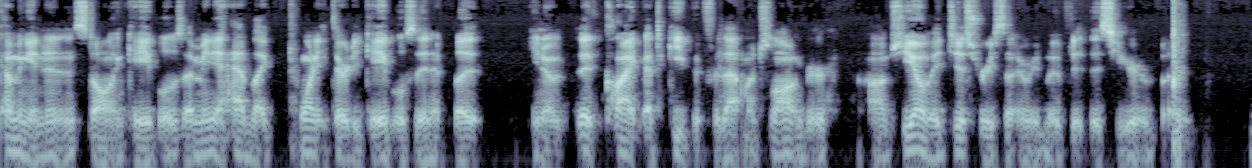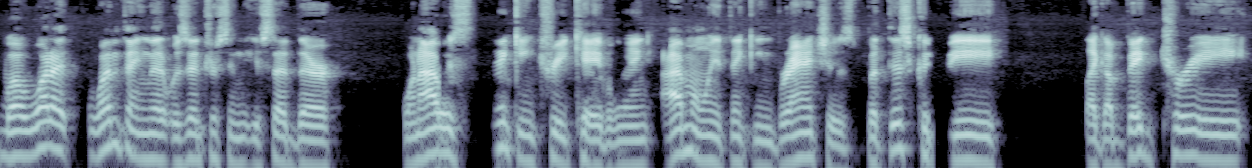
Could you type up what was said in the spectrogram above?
coming in and installing cables. I mean, it had like 20, 30 cables in it, but, you know, the client got to keep it for that much longer. Um, she only just recently removed it this year, but well, what I, one thing that was interesting that you said there, when I was thinking tree cabling, I'm only thinking branches, but this could be like a big tree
